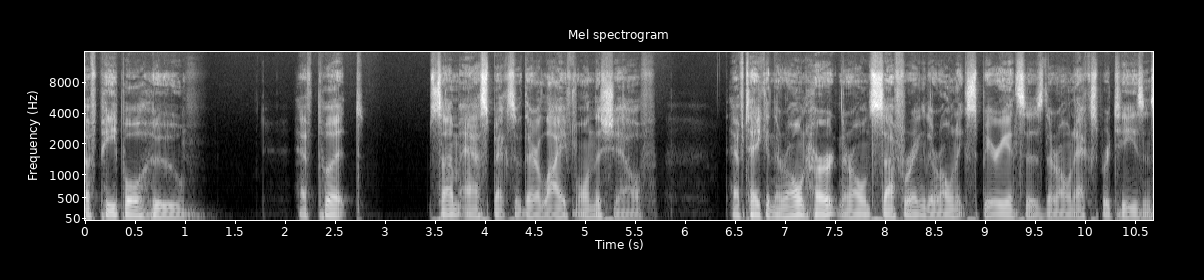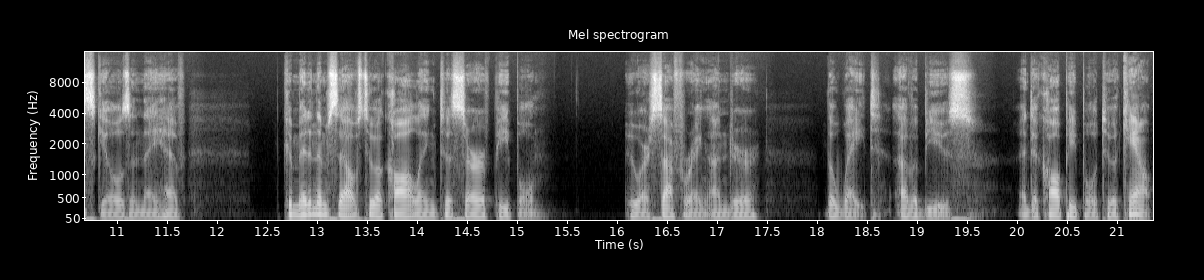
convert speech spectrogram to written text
of people who have put some aspects of their life on the shelf, have taken their own hurt and their own suffering, their own experiences, their own expertise and skills, and they have committed themselves to a calling to serve people who are suffering under the weight of abuse and to call people to account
